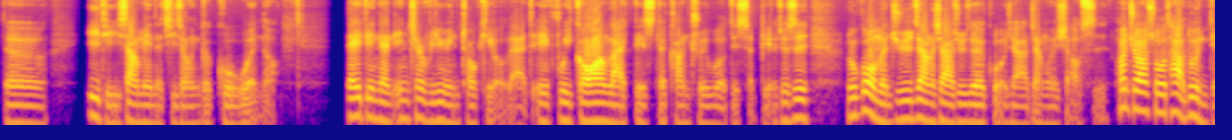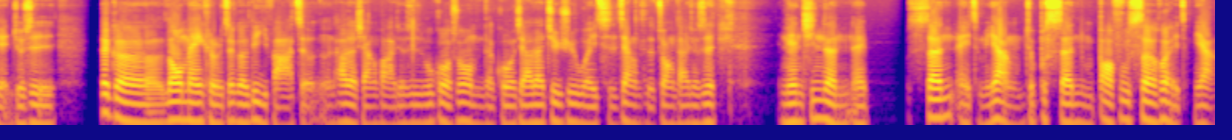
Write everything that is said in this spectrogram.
的议题上面的其中一个顾问哦。They did an interview in Tokyo that if we go on like this, the country will disappear。就是如果我们继续这样下去，这个国家将会消失。换句话说，他的论点就是这个 lawmaker 这个立法者呢，他的想法就是，如果说我们的国家再继续维持这样子的状态，就是年轻人哎生哎怎么样就不生，我们报复社会怎么样？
